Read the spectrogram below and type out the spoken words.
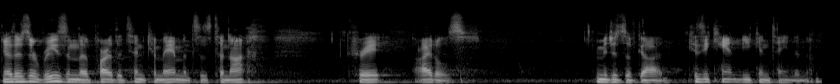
You know, there's a reason that part of the Ten Commandments is to not create idols, images of God, because he can't be contained in them.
